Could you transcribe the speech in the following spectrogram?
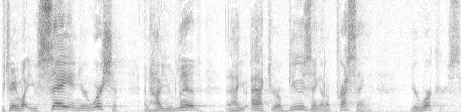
between what you say in your worship and how you live and how you act. You're abusing and oppressing your workers.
